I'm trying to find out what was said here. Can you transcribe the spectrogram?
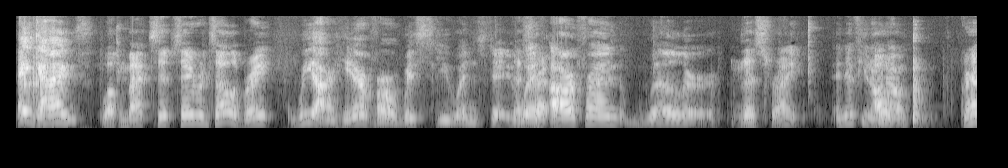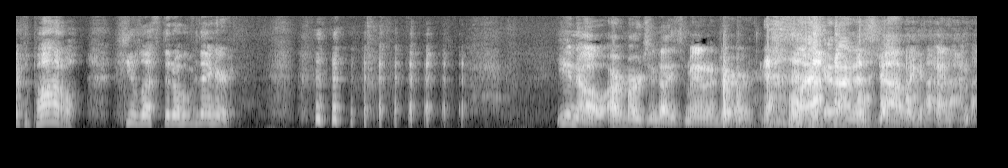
Hey guys, Welcome back to Sip, Savor, and Celebrate. we are here for Whiskey Wednesday That's with right. our friend Weller. That's right. And if you don't Oh. know, Grab the bottle. You left it over there. you know our merchandise manager slacking on his job again.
